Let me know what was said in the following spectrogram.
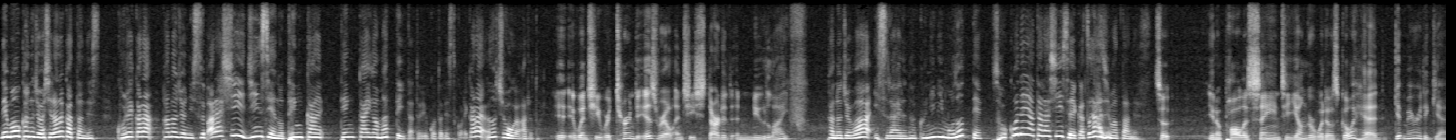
でも彼女は知らなかったんです。これから彼女に素晴らしい人生の展開展開が待っていたということです。これからの章があると。 It, it- when she returned to Israel and she started a new life. 彼女はイスラエルの国に戻って、そこで新しい生活が始まったんです。 So, you know, Paul is saying to younger widows, go ahead, get married again.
